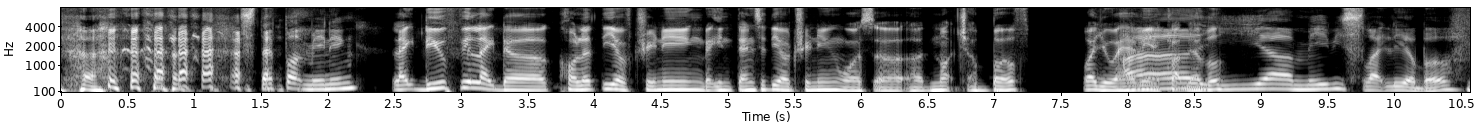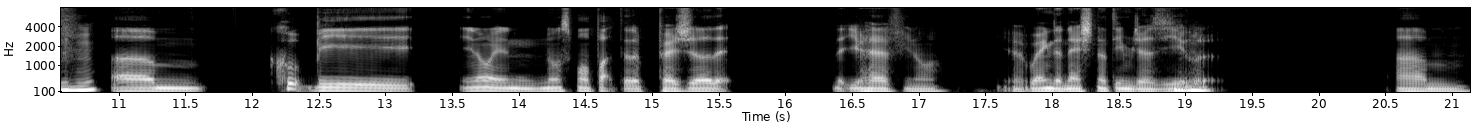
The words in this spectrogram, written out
step up meaning Like, do you feel like the quality of training, the intensity of training was a, a notch above what you were having at club Uh, level? Yeah, maybe slightly above. Mm-hmm. Um, could be you know in no small part to the pressure that that you have. You know, wearing the national team jersey. Mhm. Um.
